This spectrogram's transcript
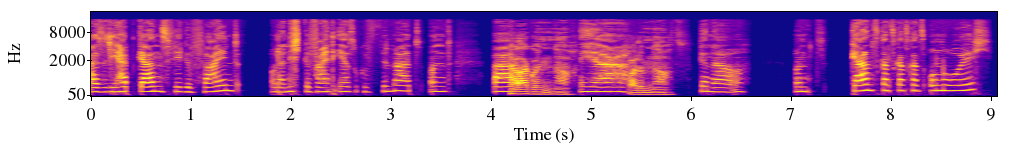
Also die hat ganz viel geweint oder nicht geweint, eher so gewimmert und war, Tag und Nacht. ja, Vor allem nachts. genau. Und ganz, ganz, ganz, ganz unruhig.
